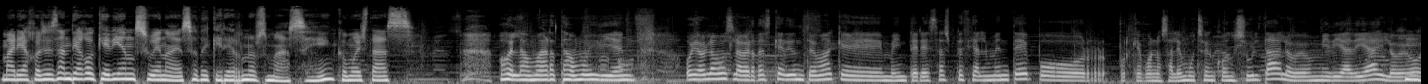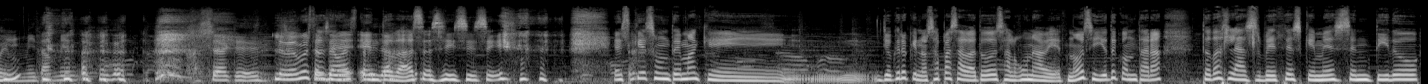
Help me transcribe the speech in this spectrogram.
María José Santiago, qué bien suena eso de querernos más, ¿eh? ¿Cómo estás? Hola Marta, muy bien. Hoy hablamos, la verdad es que de un tema que me interesa especialmente por, porque, bueno, sale mucho en consulta, lo veo en mi día a día y lo veo en mí también. o sea que... Lo vemos en todas, sí, sí, sí. es que es un tema que yo creo que nos ha pasado a todos alguna vez, ¿no? Si yo te contara todas las veces que me he sentido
